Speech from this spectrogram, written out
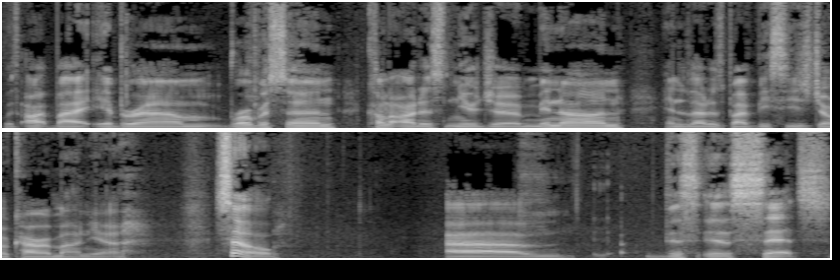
with art by Ibrahim Roberson, color artist Neeraj Menon, and letters by VC's Joe Caramagna. So, um, this is set,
